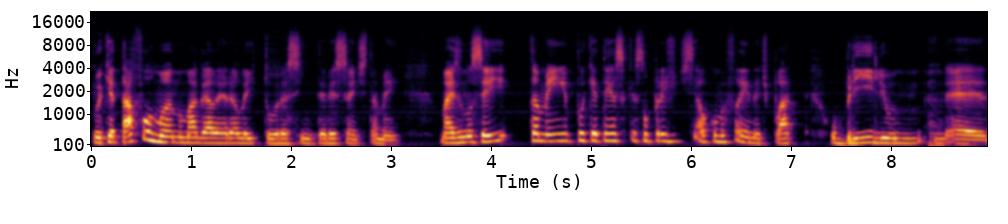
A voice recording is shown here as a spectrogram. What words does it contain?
Porque tá formando uma galera leitora, assim, interessante também. Mas eu não sei também porque tem essa questão prejudicial, como eu falei, né? Tipo, a- o brilho, é,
